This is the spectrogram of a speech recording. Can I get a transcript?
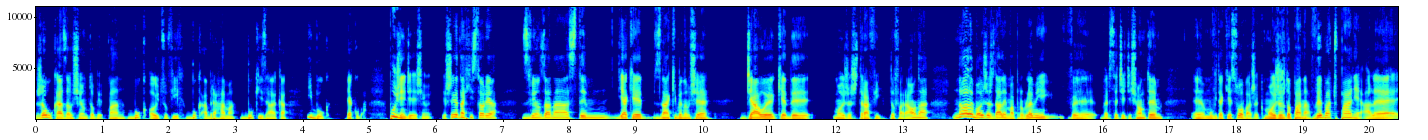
że ukazał się Tobie Pan, Bóg ojców ich, Bóg Abrahama, Bóg Izaaka i Bóg Jakuba. Później dzieje się jeszcze jedna historia związana z tym, jakie znaki będą się działy, kiedy Mojżesz trafi do faraona. No ale Mojżesz dalej ma problemy w wersecie 10 E, mówi takie słowa, że Mojżesz do Pana, wybacz Panie, ale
